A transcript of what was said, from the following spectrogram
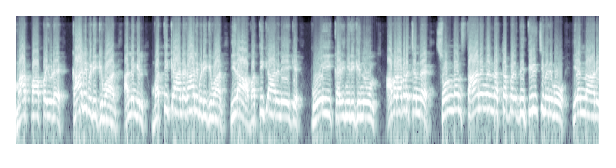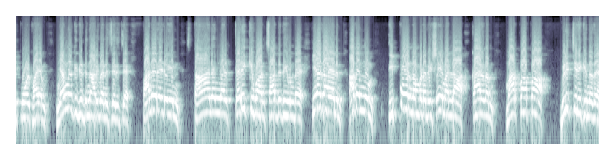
മാർപ്പാപ്പയുടെ കാൽ പിടിക്കുവാൻ അല്ലെങ്കിൽ വത്തിക്കാന്റെ കാൽ പിടിക്കുവാൻ ഇതാ വത്തിക്കാനിലേക്ക് പോയി കഴിഞ്ഞിരിക്കുന്നു. അവർ അവിടെ ചെന്ന് സ്വന്തം സ്ഥാനങ്ങൾ നഷ്ടപ്പെടുത്തി തിരിച്ചു വരുമോ എന്നാണ് ഇപ്പോൾ ഭയം. ഞങ്ങൾക്ക് കിട്ടുന്ന അറിവനുസരിച്ച് പലരുടെയും സ്ഥാനങ്ങൾ തെറിക്കുവാൻ സാധ്യതയുണ്ട്. ഏതായാലും അതൊന്നും ഇപ്പോൾ നമ്മുടെ വിഷയമല്ല. കാരണം മാർപ്പാപ്പ വിളിച്ചിരിക്കുന്നത്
